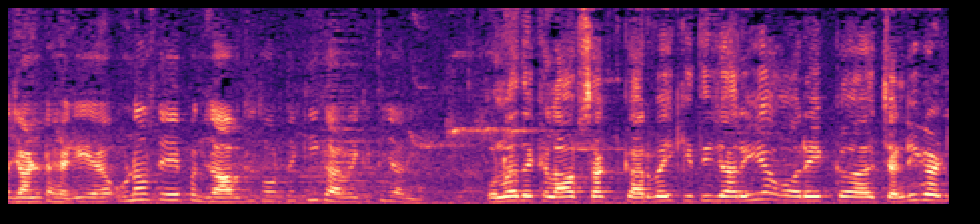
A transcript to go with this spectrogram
ਏਜੰਟ ਹੈਗੇ ਆ, ਉਹਨਾਂ ਤੇ ਪੰਜਾਬ ਦੇ ਤੌਰ ਤੇ ਕੀ ਕਾਰਵਾਈ ਕੀਤੀ ਜਾ ਰਹੀ ਹੈ? ਉਹਨਾਂ ਦੇ ਖਿਲਾਫ ਸਖਤ ਕਾਰਵਾਈ ਕੀਤੀ ਜਾ ਰਹੀ ਹੈ ਔਰ ਇੱਕ ਚੰਡੀਗੜ੍ਹ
